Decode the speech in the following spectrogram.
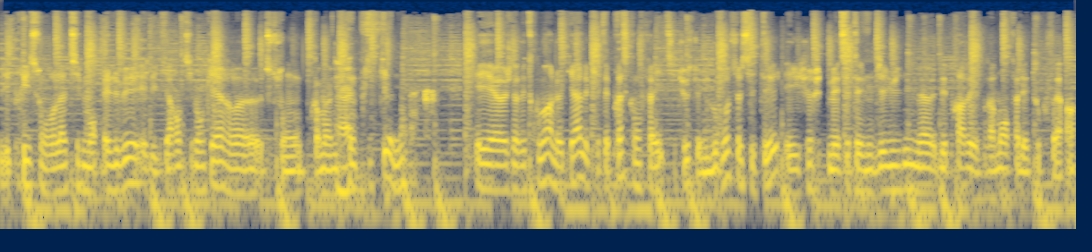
les prix sont relativement élevés et les garanties bancaires euh, sont quand même compliquées. Hein. Et euh, j'avais trouvé un local qui était presque en faillite, si tu veux, c'était une grosse société, et mais c'était une vieille usine euh, dépravée, vraiment, il fallait tout refaire. Hein.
